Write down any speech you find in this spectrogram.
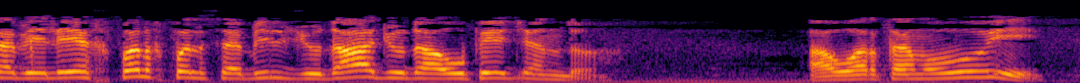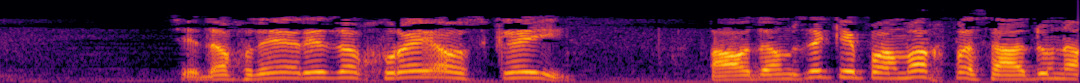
قبیله خپل خپل سبیل جدا جدا او پیجندو او ورته مووی چې د خدای رزق خوري او څکي او د مزکه په مخ فسادونه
